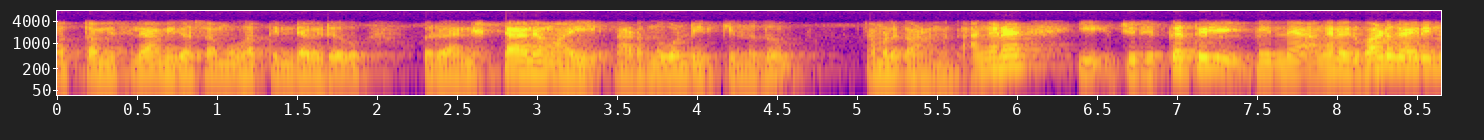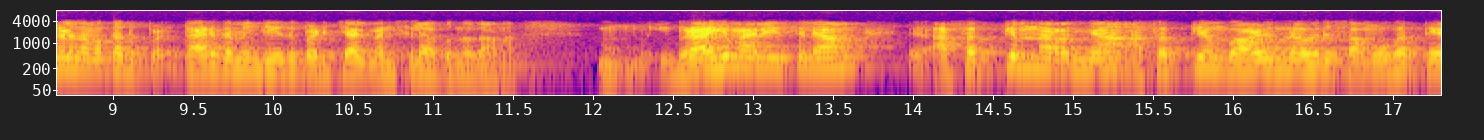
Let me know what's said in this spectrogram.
മൊത്തം ഇസ്ലാമിക സമൂഹത്തിന്റെ ഒരു ഒരു അനുഷ്ഠാനമായി നടന്നുകൊണ്ടിരിക്കുന്നതും നമ്മൾ കാണുന്നുണ്ട്. അങ്ങനെ ഈ ചുരുക്കത്തിൽ പിന്നെ അങ്ങനെ ഒരുപാട് കാര്യങ്ങൾ നമുക്കത് താരതമ്യം ചെയ്ത് പഠിച്ചാൽ മനസ്സിലാക്കുന്നതാണ്. ഇബ്രാഹിം അലൈഹി സ്വലാം അസത്യം നിറഞ്ഞ അസത്യം വാഴുന്ന ഒരു സമൂഹത്തെ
